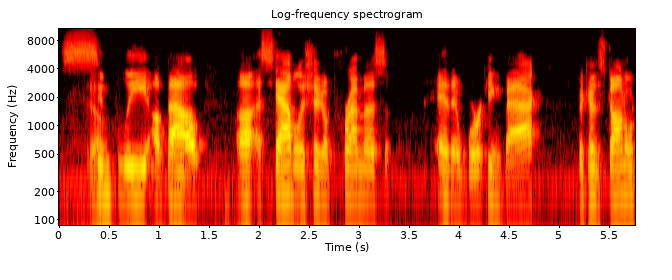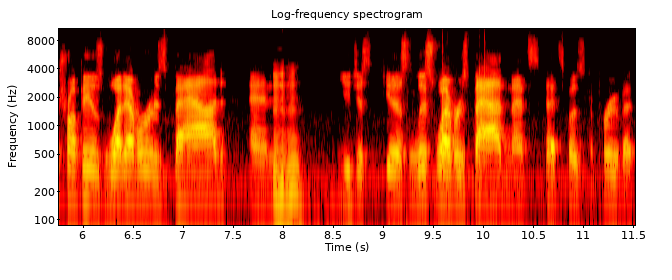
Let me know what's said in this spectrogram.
simply yeah. about uh, establishing a premise and then working back. Because Donald Trump is whatever is bad, and mm-hmm. you just you just list whatever's bad, and that's that's supposed to prove it.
